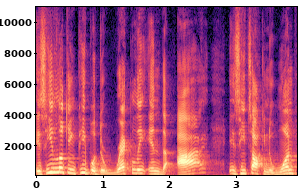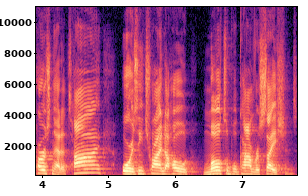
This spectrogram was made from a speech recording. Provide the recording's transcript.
Is he looking people directly in the eye? Is he talking to one person at a time? Or is he trying to hold multiple conversations?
